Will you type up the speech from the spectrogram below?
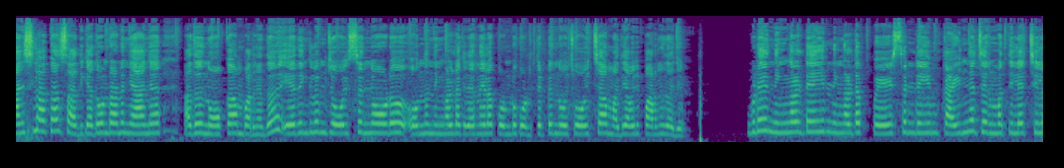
മനസ്സിലാക്കാൻ സാധിക്കും. അതുകൊണ്ടാണ് ഞാൻ അത് നോക്കാൻ പറഞ്ഞത്. ഏതെങ്കിലും ജോത്സ്യനോട് ഒന്ന് നിങ്ങളുടെ ഗ്രഹനില കൊണ്ടു കൊടുത്തിട്ട് ചോദിച്ചാൽ മതി. അവർ പറഞ്ഞു തരും. ഇവിടെ നിങ്ങളുടെയും നിങ്ങളുടെ പേഴ്സന്റെയും കഴിഞ്ഞ ജന്മത്തിലെ ചില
